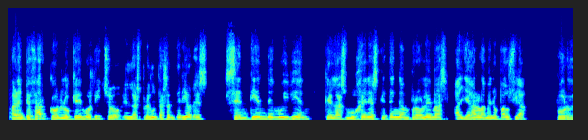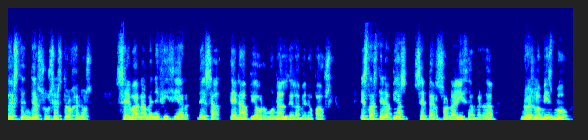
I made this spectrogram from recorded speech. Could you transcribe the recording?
Para empezar, con lo que hemos dicho en las preguntas anteriores, se entiende muy bien que las mujeres que tengan problemas al llegar a la menopausia por descender sus estrógenos se van a beneficiar de esa terapia hormonal de la menopausia. Estas terapias se personalizan, ¿verdad? No es lo mismo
